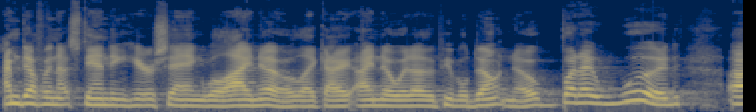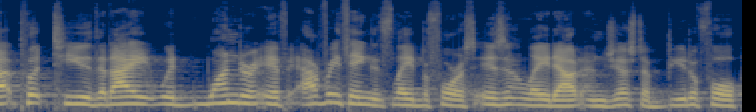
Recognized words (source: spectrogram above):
I'm definitely not standing here saying, well, I know, like I, I know what other people don't know, but I would uh, put to you that I would wonder if everything that's laid before us isn't laid out in just a beautiful,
